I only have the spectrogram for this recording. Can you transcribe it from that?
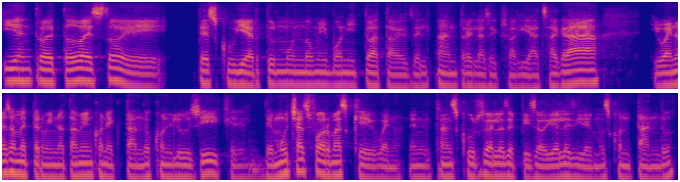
y dentro de todo esto he descubierto un mundo muy bonito a través del Tantra y la sexualidad sagrada. Y bueno, eso me terminó también conectando con Lucy, que de muchas formas que, bueno, en el transcurso de los episodios les iremos contando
